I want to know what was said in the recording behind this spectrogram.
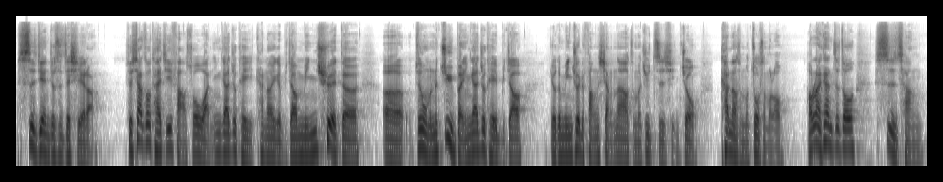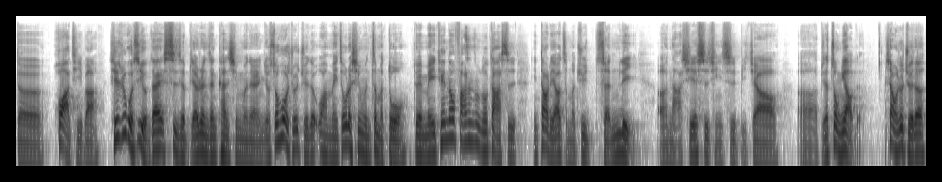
事件就是这些了。所以下周台积法说完，应该就可以看到一个比较明确的，呃，就是我们的剧本应该就可以比较有个明确的方向。那要怎么去执行，就看到什么做什么喽。好，我们来看这周市场的话题吧。其实如果是有在试着比较认真看新闻的人，有时候或许会觉得，哇，每周的新闻这么多，对，每天都发生这么多大事，你到底要怎么去整理？呃，哪些事情是比较？呃，比较重要的，像我就觉得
